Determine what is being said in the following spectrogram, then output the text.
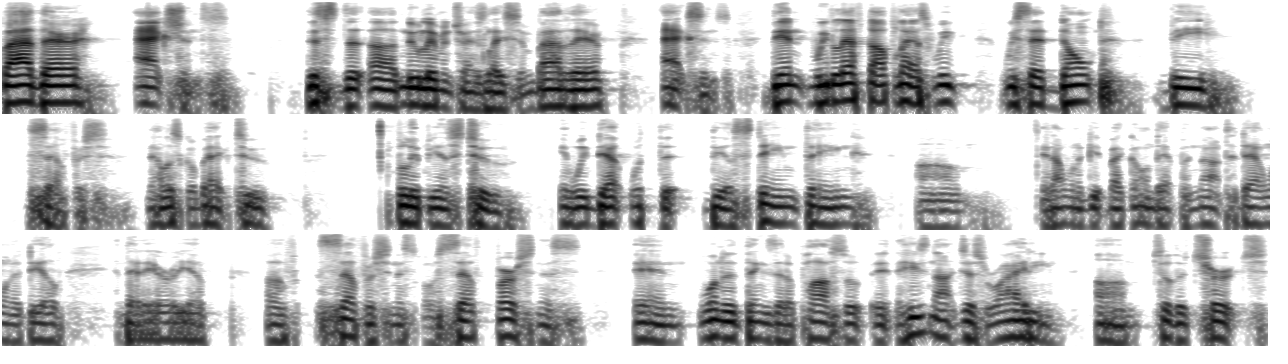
By their actions. This is the uh, New Living Translation, by their actions. Then we left off last week, we said, don't be selfish. Now let's go back to Philippians 2, and we dealt with the, the esteem thing. Um, and I want to get back on that, but not today. I want to deal in that area of selfishness or self firstness. And one of the things that Apostle, he's not just writing um, to the church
